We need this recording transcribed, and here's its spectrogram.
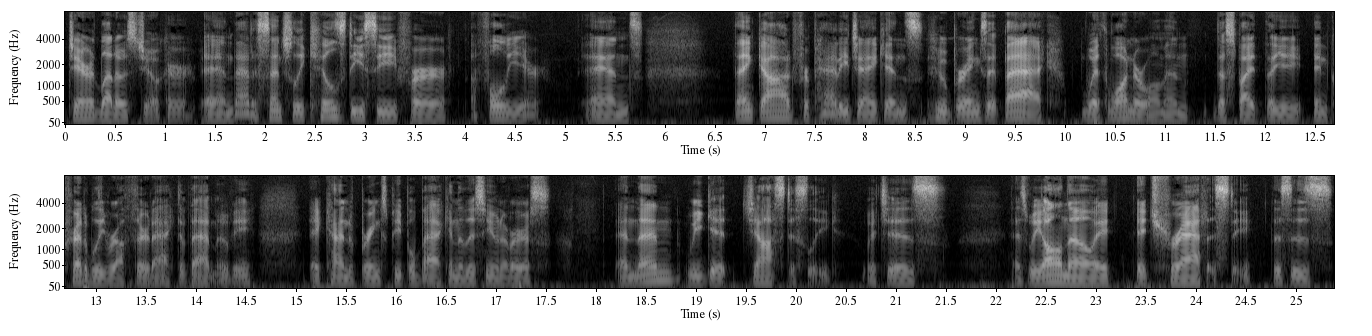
Jared Leto's Joker, and that essentially kills DC for a full year. And thank God for Patty Jenkins, who brings it back with Wonder Woman, despite the incredibly rough third act of that movie. It kind of brings people back into this universe. And then we get Justice League, which is, as we all know, a, a travesty. This is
